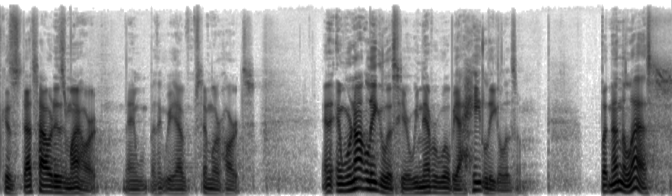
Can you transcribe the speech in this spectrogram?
because that's how it is in my heart. And I think we have similar hearts. And, and we're not legalists here. We never will be. I hate legalism. But nonetheless,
